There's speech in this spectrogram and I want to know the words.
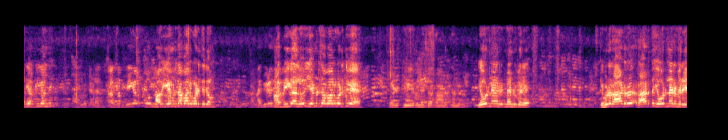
ఇది ఆ బీగల్ది అవి ఏమిటి దబాలు కొడుతున్నాం ఆ బీగాలు ఏమిటి దబాలు కొడుతువే? ఎవరు నండి నన్ను మరే? ఇప్పుడు రాడు రాడితే ఎవరు నరు మరి?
